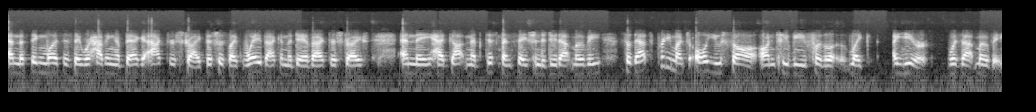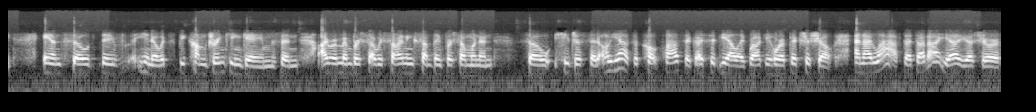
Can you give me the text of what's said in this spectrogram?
And the thing was, is they were having a big actor strike. This was like way back in the day of actor strikes, and they had gotten a dispensation to do that movie. So that's pretty much all you saw on TV for the like a year was that movie. And so they've, you know, it's become drinking games. And I remember I was signing something for someone, and so he just said, "Oh yeah, it's a cult classic." I said, "Yeah, like Rocky Horror Picture Show," and I laughed. I thought, "Oh yeah, yeah, sure,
